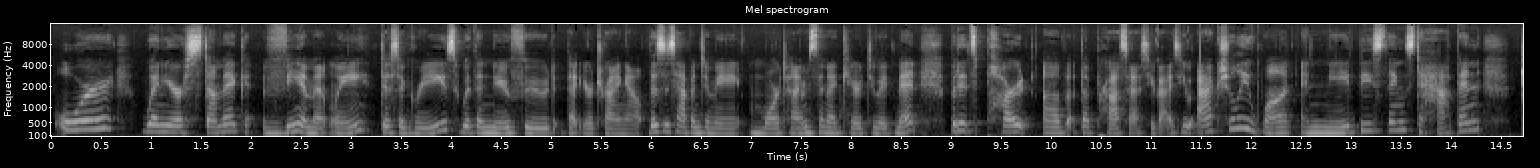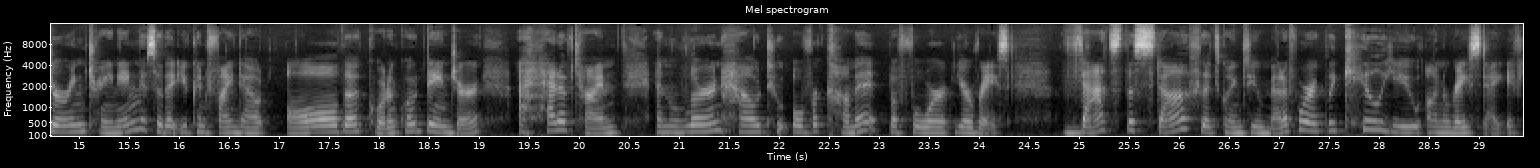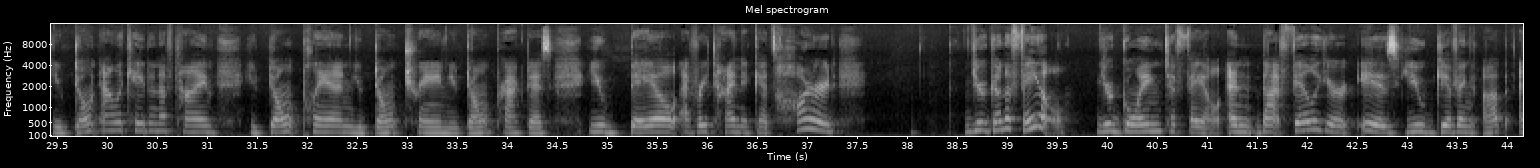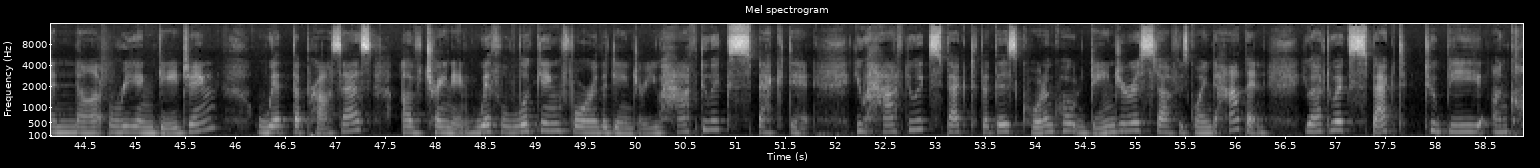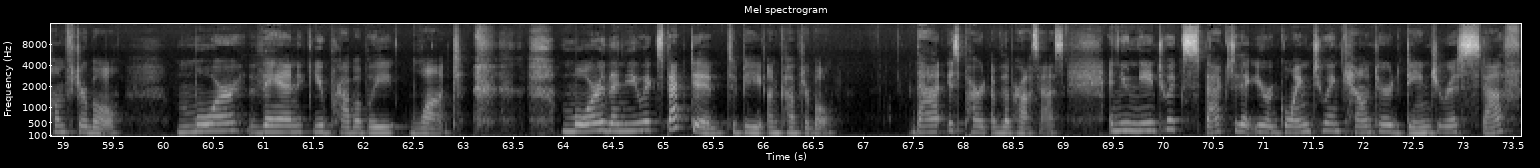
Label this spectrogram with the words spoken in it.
Or when your stomach vehemently disagrees with a new food that you're trying out. This has happened to me more times than I'd care to admit, but it's part of the process, you guys. You actually want and need these things to happen during training so that you can find out all the quote unquote danger ahead of time and learn how to overcome it before your race. That's the stuff that's going to metaphorically kill you on race day. If you don't allocate enough time, you don't plan, you don't train, you don't practice, you bail every time it gets hard, you're going to fail you're going to fail. And that failure is you giving up and not re engaging with the process of training, with looking for the danger. You have to expect it. You have to expect that this quote unquote dangerous stuff is going to happen. You have to expect to be uncomfortable more than you probably want, more than you expected to be uncomfortable. That is part of the process. And you need to expect that you're going to encounter dangerous stuff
